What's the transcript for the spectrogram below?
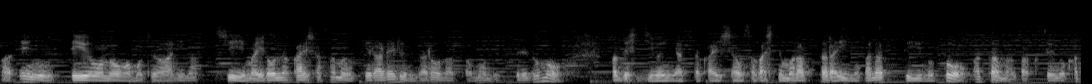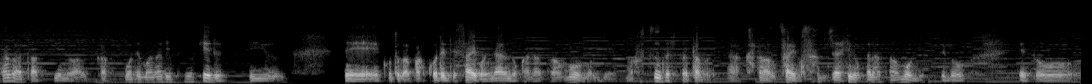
まあ、縁っていうものはもちろんありますし、まあ、いろんな会社様受けられるんだろうなと思うんですけれども、まあ、ぜひ自分に合った会社を探してもらったらいいのかなっていうのと、あとはまあ学生の方々っていうのは学校で学び続けるっていう、えーことがまあこれで最後になるのかなとは思うので、まあ、普通の人は多分あ方は最後なんじゃないのかなとは思うんですけど、えっと、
